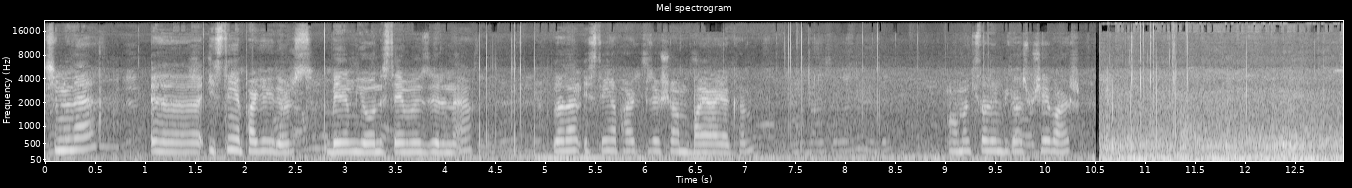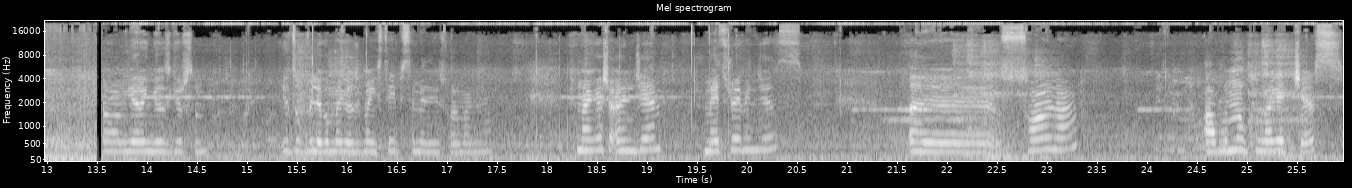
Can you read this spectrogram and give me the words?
Şimdi ne? Ee, İstinye Park'a gidiyoruz. Benim yoğun isteğim üzerine. Zaten İstinye Park bize şu an bayağı yakın. Almak istediğim birkaç bir şey var. Tamam yarın gözükürsün. YouTube vlogumda gözükmek isteyip istemediğini sorma anneme. Şimdi arkadaşlar önce metroya bineceğiz. Ee, sonra ablamın okuluna geçeceğiz.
